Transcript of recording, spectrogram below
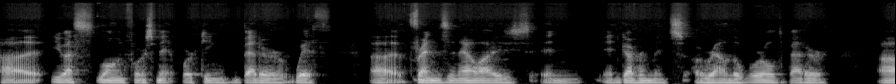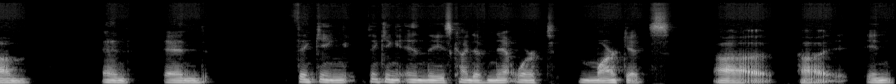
uh, U.S. law enforcement working better with uh, friends and allies in in governments around the world better, um, and and thinking thinking in these kind of networked markets uh, uh, in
